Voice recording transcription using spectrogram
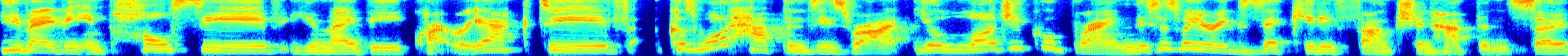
you may be impulsive, you may be quite reactive. Because what happens is, right, your logical brain, this is where your executive function happens. So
